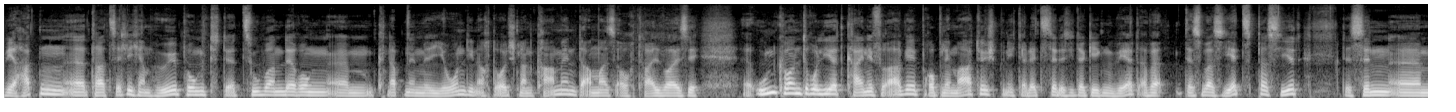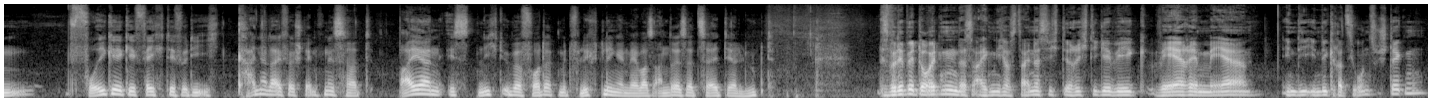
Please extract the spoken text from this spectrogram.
wir hatten äh, tatsächlich am Höhepunkt der Zuwanderung ähm, knapp eine Million, die nach Deutschland kamen, damals auch teilweise äh, unkontrolliert, keine Frage, problematisch, bin ich der Letzte, der sich dagegen wehrt, aber das, was jetzt passiert, das sind ähm, Folgegefechte, für die ich keinerlei Verständnis hat. Bayern ist nicht überfordert mit Flüchtlingen. Wer was anderes erzählt, der lügt. Das würde bedeuten, dass eigentlich aus deiner Sicht der richtige Weg wäre, mehr in die Integration zu stecken.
